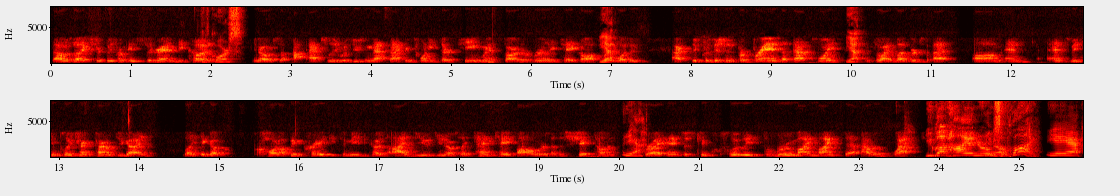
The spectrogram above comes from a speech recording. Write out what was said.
that was like strictly from Instagram because Of course. you know so I actually was using that back in 2013 when it started to really take off, but Yep. it wasn't actually positioned for brands at that point. Yep. And so I leveraged that. Um, and and to be completely transparent with you guys, like it got caught up in crazy to me because I viewed, you know, it's like 10k followers as a shit ton. Yeah. Right. And it just completely threw my mindset out of whack. You got high on your own know? supply. Yeah, yeah.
